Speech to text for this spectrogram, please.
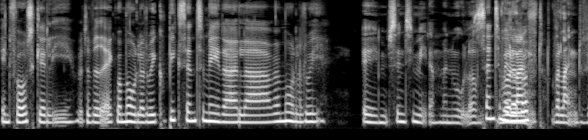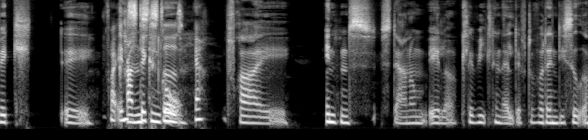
en forskel i, hvad det ved jeg ikke, hvad måler du i kubikcentimeter, eller hvad måler du i? Øhm, centimeter, man måler, Centimeter hvor, langt, luft. hvor langt væk øh, Fra Grænsen går. Ja. fra øh, enten sternum eller klaviklen, alt efter hvordan de sidder.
